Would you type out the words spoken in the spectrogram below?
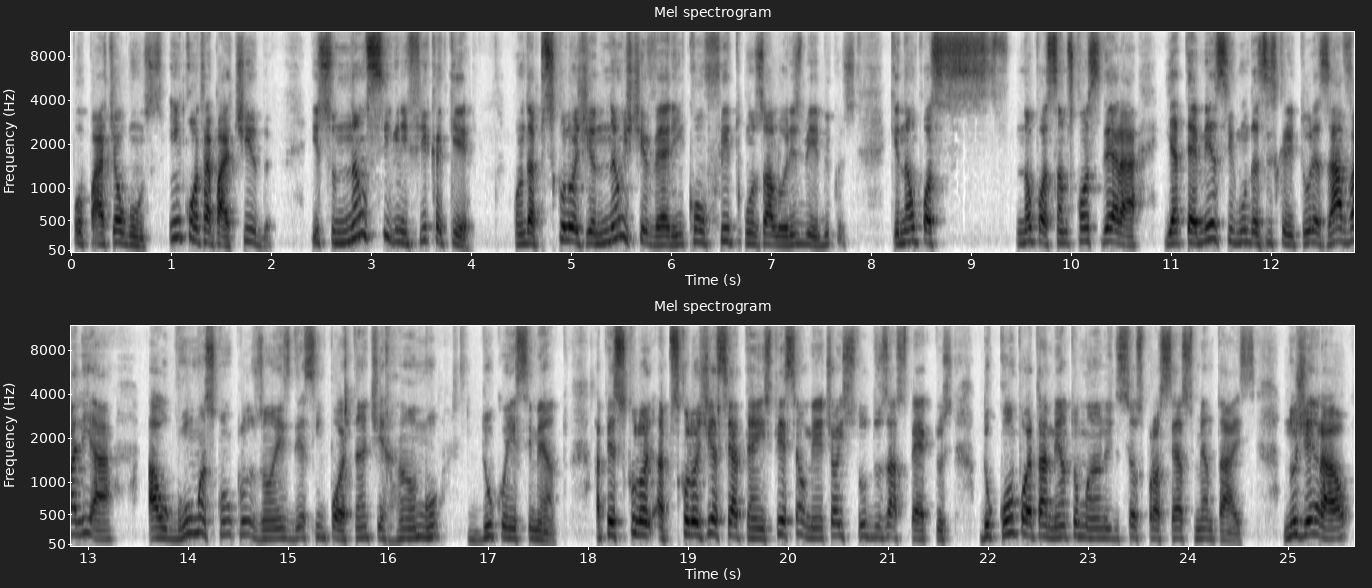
por parte de alguns. Em contrapartida, isso não significa que, quando a psicologia não estiver em conflito com os valores bíblicos, que não, poss não possamos considerar, e até mesmo segundo as escrituras, avaliar algumas conclusões desse importante ramo do conhecimento. A psicologia, a psicologia se atém especialmente ao estudo dos aspectos do comportamento humano e de seus processos mentais. No geral,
